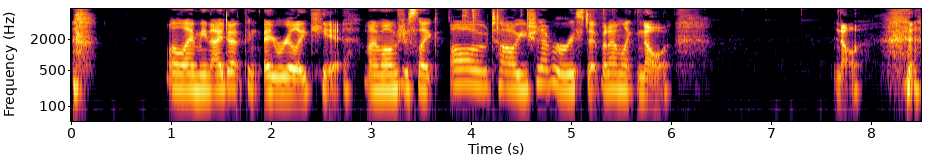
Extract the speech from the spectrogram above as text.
well, I mean, I don't think they really care. My mom's just like, oh, Tao, you should have a rest day. But I'm like, no. No. but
